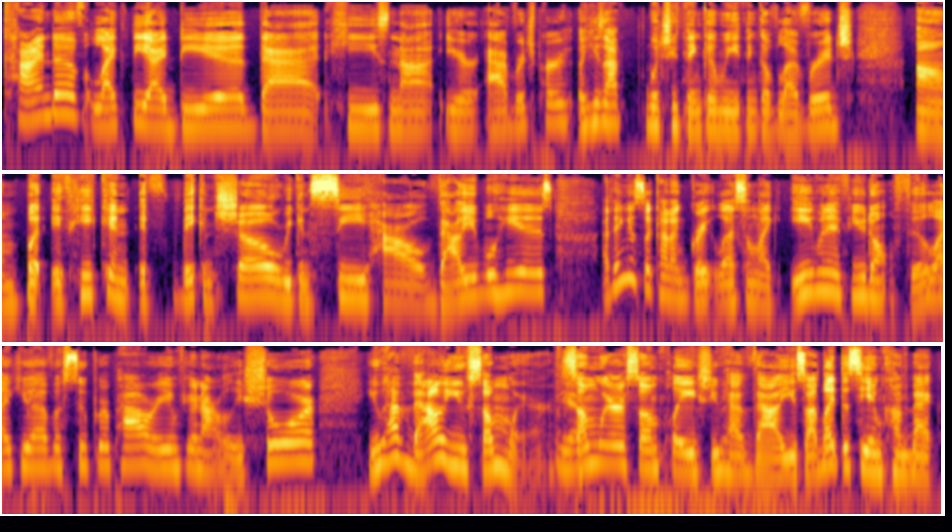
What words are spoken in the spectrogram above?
kind of like the idea that he's not your average person. He's not what you think of when you think of leverage. Um, but if he can, if they can show, we can see how valuable he is. I think it's a kind of great lesson. Like even if you don't feel like you have a superpower, even if you're not really sure, you have value somewhere, Yeah. somewhere, someplace. You have value. So I'd like to see him come back.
